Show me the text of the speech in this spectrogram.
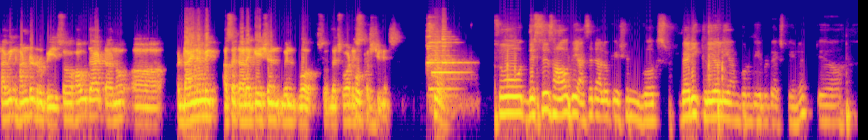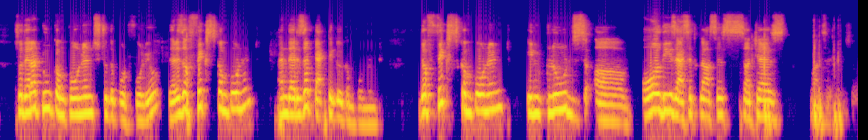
having 100 rupees. So how that you know, uh, dynamic asset allocation will work? So that's what his okay. question is. Sure. So this is how the asset allocation works. Very clearly, I'm going to be able to explain it. Uh, so there are two components to the portfolio. There is a fixed component and there is a tactical component. The fixed component includes uh, all these asset classes such as one second sorry,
